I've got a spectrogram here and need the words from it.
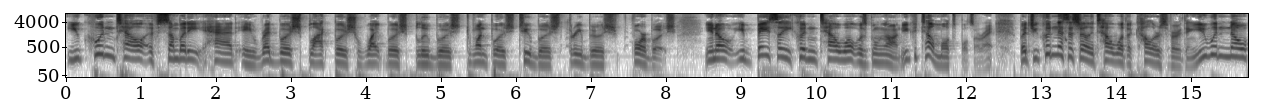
you couldn't tell if somebody had a red bush, black bush, white bush, blue bush, one bush, two bush, three bush, four bush. You know, you basically couldn't tell what was going on. You could tell multiples, all right, but you couldn't necessarily tell what the colors of everything. You wouldn't know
